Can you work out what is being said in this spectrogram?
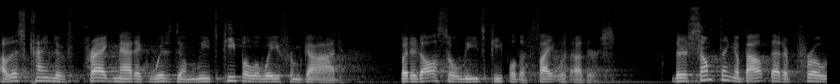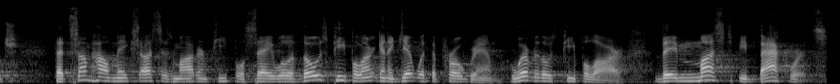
Now, this kind of pragmatic wisdom leads people away from God, but it also leads people to fight with others. There's something about that approach that somehow makes us as modern people say, well, if those people aren't going to get with the program, whoever those people are, they must be backwards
